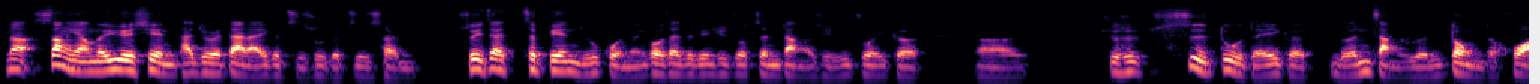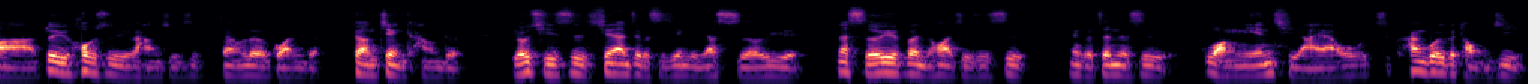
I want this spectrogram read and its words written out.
那上扬的月线它就会带来一个指数的支撑，所以在这边如果能够在这边去做震荡，而且去做一个呃。就是适度的一个轮涨轮动的话，对于后市的一个行情是非常乐观的，非常健康的。尤其是现在这个时间点叫十二月，那十二月份的话，其实是那个真的是往年起来啊，我只看过一个统计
